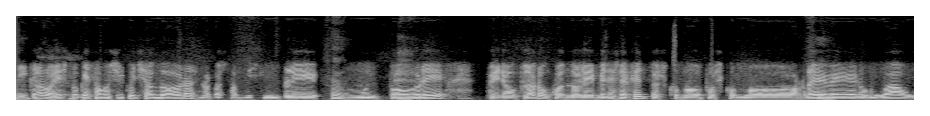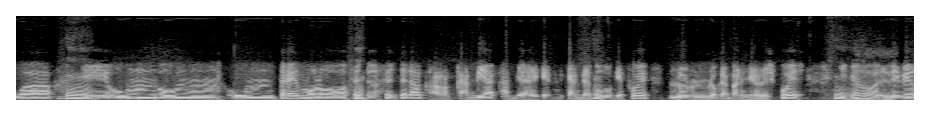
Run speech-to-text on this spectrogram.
Y claro, esto que estamos escuchando ahora es una cosa muy simple, muy pobre, pero claro, cuando le metes efectos como pues como rever, un guagua, eh, un, un, un trémolo, etcétera, etcétera, claro, cambia, cambia, cambia todo que fue lo, lo que apareció después. Y claro, David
